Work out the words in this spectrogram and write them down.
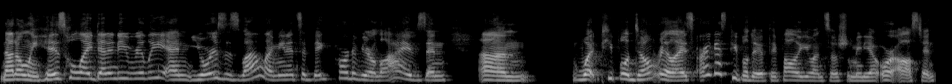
not only his whole identity really, and yours as well. I mean, it's a big part of your lives, and um, what people don't realize, or I guess people do if they follow you on social media or Austin,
